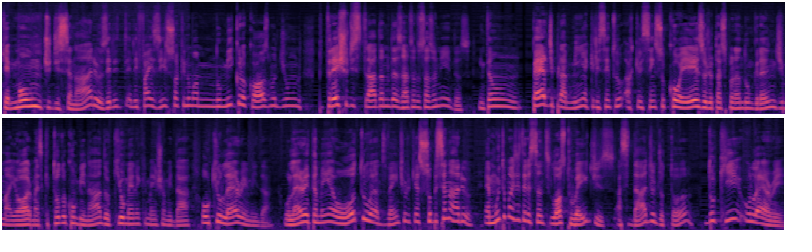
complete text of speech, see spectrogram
que é monte de cenários, ele, ele faz isso só que numa, no microcosmo de um trecho de estrada no deserto dos Estados Unidos. Então, perde pra mim aquele senso, aquele senso coeso de eu estar explorando um grande, maior, mas que todo combinado que o Manic Mansion me dá, ou que o Larry me dá. O Larry também é outro adventure que é sobre cenário. É muito mais interessante Lost Wages, a cidade onde eu tô, do que o Larry.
